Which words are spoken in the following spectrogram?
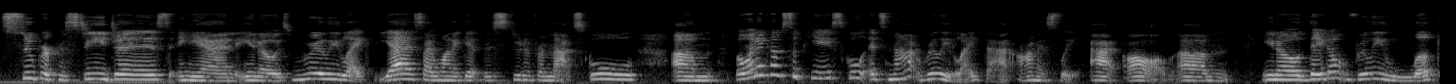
super prestigious and you know it's really like yes i want to get this student from that school. Um, but when it comes to pa school it's not really like that honestly at all. Um, you know, they don't really look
